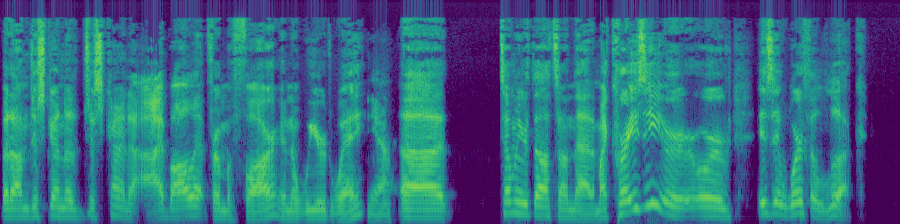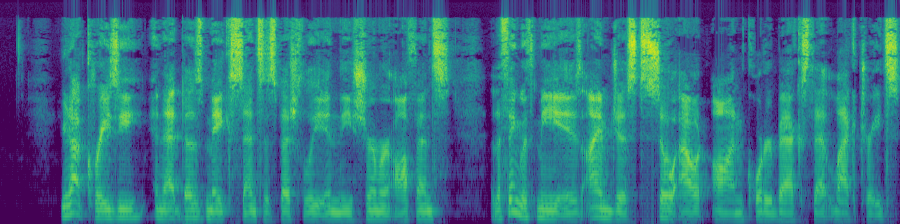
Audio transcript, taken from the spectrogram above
but I'm just gonna just kind of eyeball it from afar in a weird way. Yeah. Uh, tell me your thoughts on that. Am I crazy or or is it worth a look? you're not crazy, and that does make sense, especially in the Shurmur offense. The thing with me is I'm just so out on quarterbacks that lack traits,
